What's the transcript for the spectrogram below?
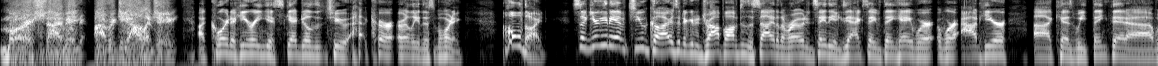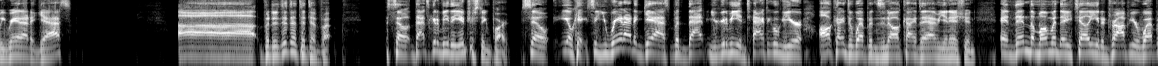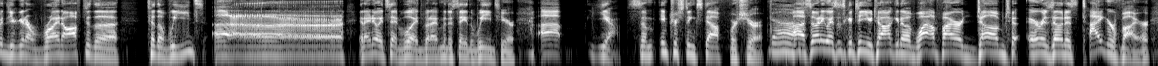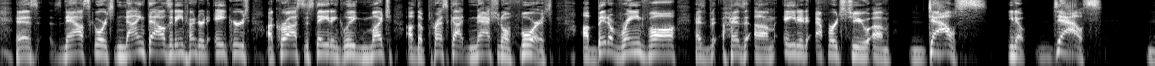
Morris Simon of Radiology. A court hearing is scheduled to occur early this morning. Hold on. So you're going to have two cars that are going to drop off to the side of the road and say the exact same thing. Hey, we're we're out here because uh, we think that uh, we ran out of gas. Uh, so that's going to be the interesting part. So okay, so you ran out of gas, but that you're going to be in tactical gear, all kinds of weapons and all kinds of ammunition, and then the moment they tell you to drop your weapons, you're going to run off to the to the weeds. Uh, and I know it said woods, but I'm going to say the weeds here. Uh, yeah, some interesting stuff for sure. Uh, so, anyways, let's continue talking of wildfire dubbed Arizona's Tiger Fire has now scorched 9,800 acres across the state, including much of the Prescott National Forest. A bit of rainfall has has um, aided efforts to um, douse, you know, douse,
